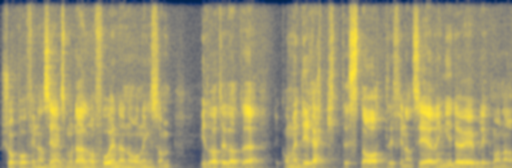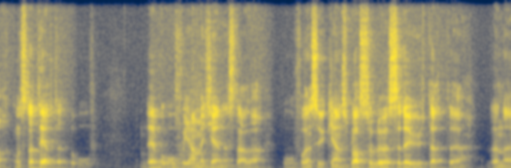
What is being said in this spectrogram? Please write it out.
se på finansieringsmodellen og få inn en ordning som bidrar til at det, det kommer en direkte statlig finansiering i det øyeblikk man har konstatert et behov. Om det er behov for hjemmetjeneste eller behov for en sykehjemsplass, så løser det ut dette, denne,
